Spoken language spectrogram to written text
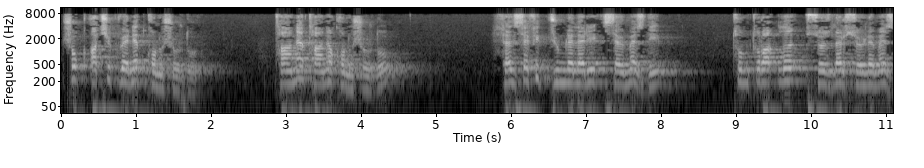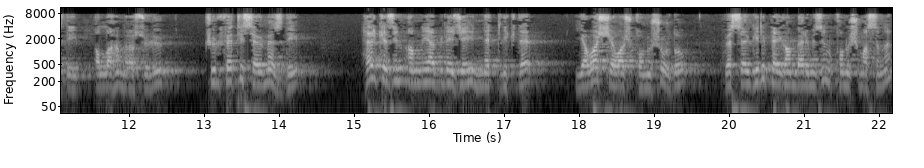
çok açık ve net konuşurdu. Tane tane konuşurdu. Felsefik cümleleri sevmezdi. Tumturaklı sözler söylemezdi Allah'ın Resulü. Külfeti sevmezdi. Herkesin anlayabileceği netlikte yavaş yavaş konuşurdu ve sevgili peygamberimizin konuşmasını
